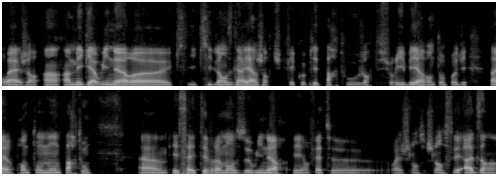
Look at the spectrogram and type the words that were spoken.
Ouais, genre un, un méga winner euh, qui, qui lance derrière, genre tu te fais copier de partout, genre sur eBay, revendre ton produit, va reprendre ton nom de partout. Euh, et ça a été vraiment the winner. Et en fait, euh, ouais, je lance, je lance les ads, hein,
